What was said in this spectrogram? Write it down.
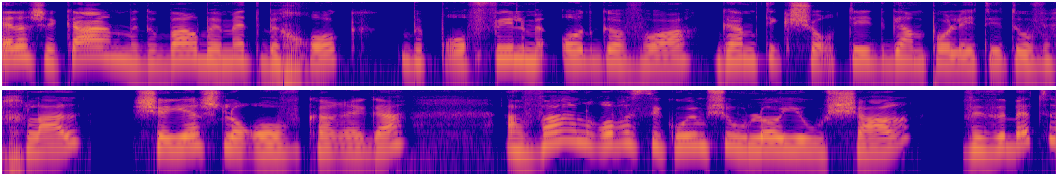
אלא שכאן מדובר באמת בחוק, בפרופיל מאוד גבוה, גם תקשורתית, גם פוליטית ובכלל, שיש לו רוב כרגע, אבל רוב הסיכויים שהוא לא יאושר. וזה בעצם,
